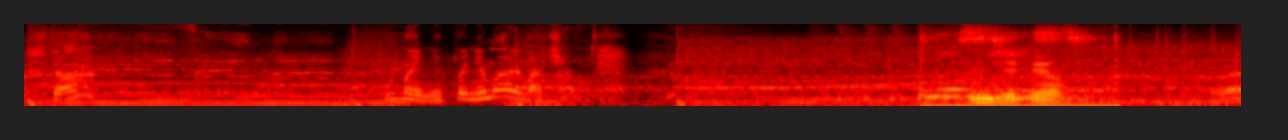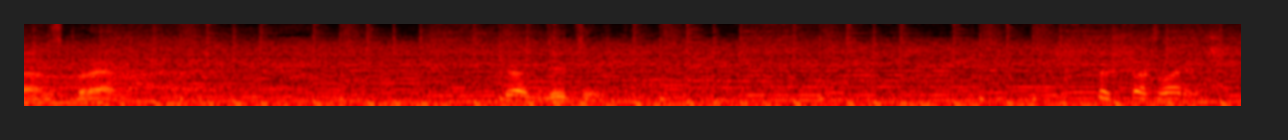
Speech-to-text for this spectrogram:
Что? Мы не понимаем, о чем ты. Дебил. Лэнс Бреннер. Как детей? Ты что творишь?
